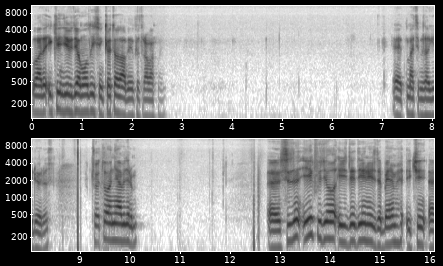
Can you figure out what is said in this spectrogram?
Bu arada ikinci videom olduğu için kötü olabilir kusura bakmayın. Evet maçımıza giriyoruz. Kötü oynayabilirim. Ee, sizin ilk video izlediğinizde benim iki, e,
